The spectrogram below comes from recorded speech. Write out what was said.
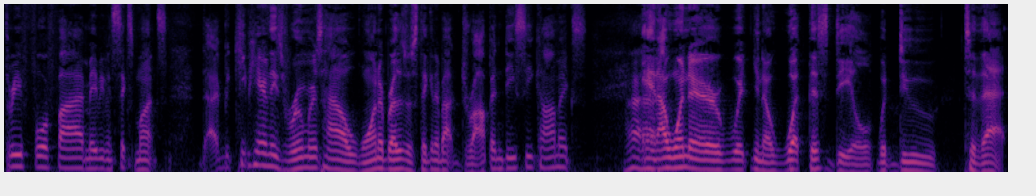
three, four, five, maybe even six months, I keep hearing these rumors how Warner Brothers was thinking about dropping DC Comics, and I wonder what you know what this deal would do to that.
